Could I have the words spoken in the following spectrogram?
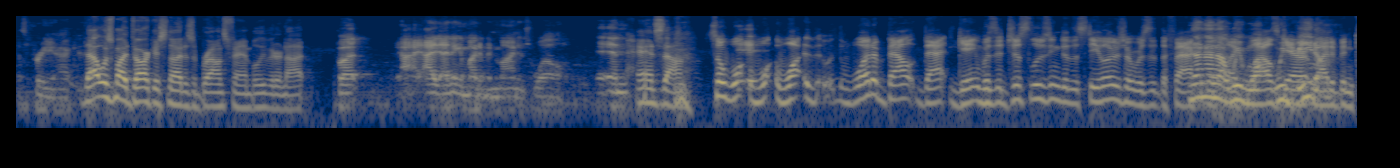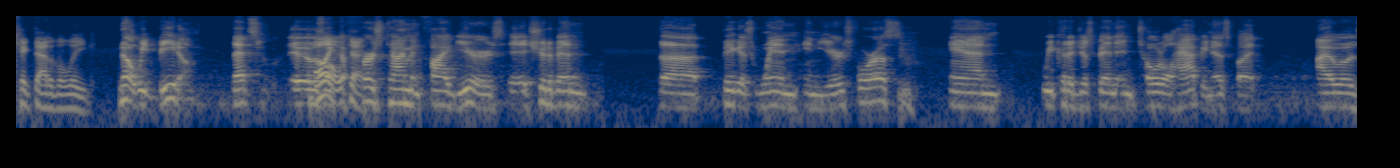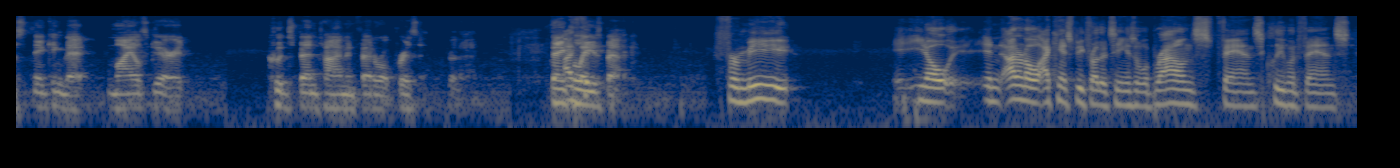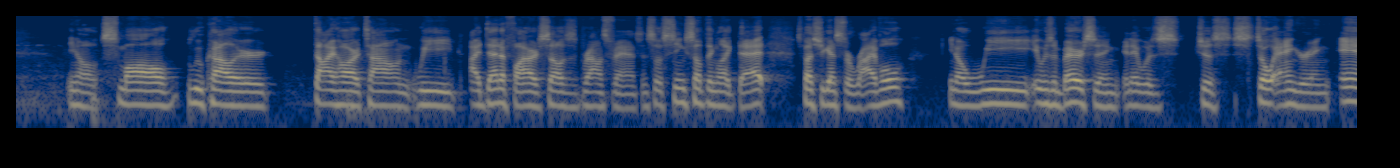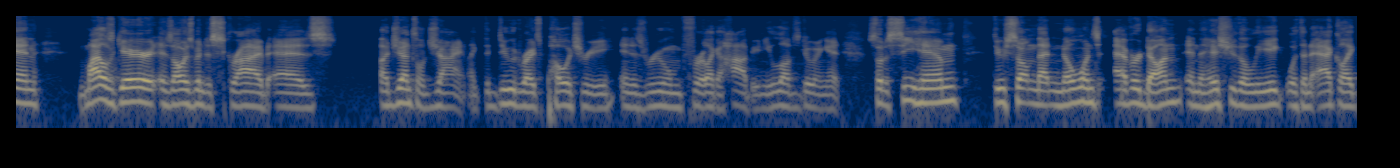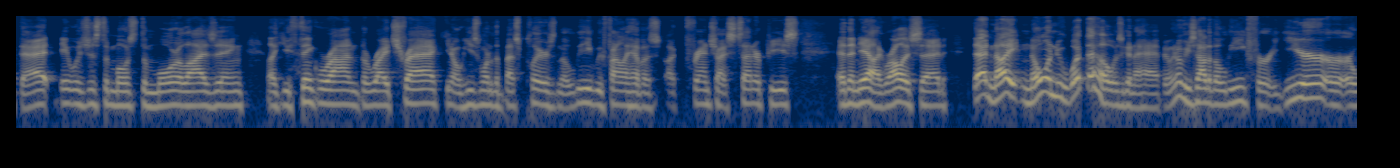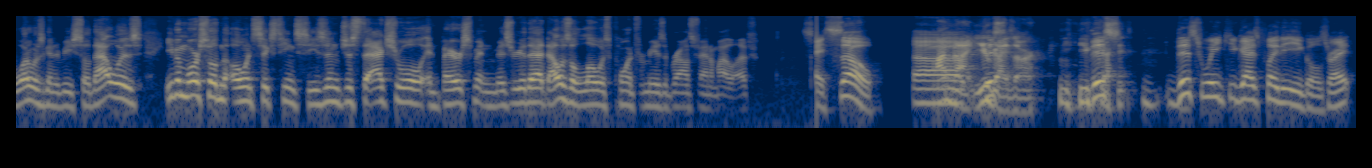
that's pretty accurate. That was my darkest night as a Browns fan, believe it or not. But I, I think it might have been mine as well and hands down. So what, what what what about that game? Was it just losing to the Steelers, or was it the fact? No, no, that, no. Like, we Myles we Garrett might have been kicked out of the league. No, we beat them. That's it was oh, like okay. the first time in five years. It should have been the biggest win in years for us, hmm. and we could have just been in total happiness. But I was thinking that Myles Garrett could spend time in federal prison for that. Thankfully, he's back. For me, you know, and I don't know, I can't speak for other teams, but with Browns fans, Cleveland fans, you know, small, blue collar, diehard town, we identify ourselves as Browns fans. And so seeing something like that, especially against a rival, you know, we, it was embarrassing and it was just so angering. And Myles Garrett has always been described as a gentle giant. Like the dude writes poetry in his room for like a hobby and he loves doing it. So to see him do something that no one's ever done in the history of the league with an act like that, it was just the most demoralizing. Like you think we're on the right track. You know, he's one of the best players in the league. We finally have a, a franchise centerpiece. And then, yeah, like Rawley said, that night, no one knew what the hell was going to happen. We know if he's out of the league for a year or, or what it was going to be. So that was even more so than the 0 16 season, just the actual embarrassment and misery of that. That was the lowest point for me as a Browns fan in my life. Okay, so uh, I'm not. You this, guys are. You this guys- this week, you guys play the Eagles, right?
